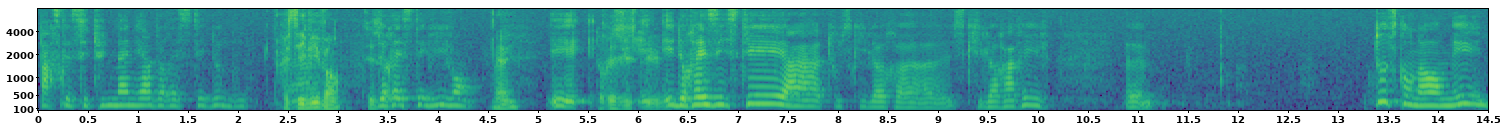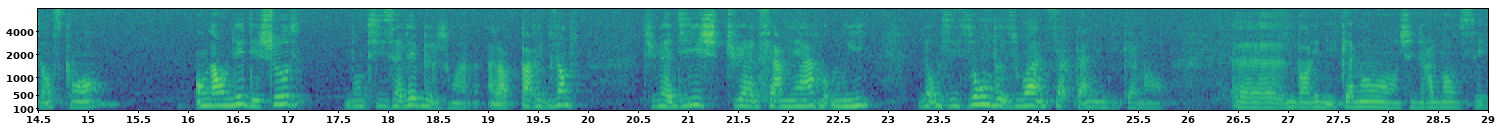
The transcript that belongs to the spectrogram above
Parce que c'est une manière de rester debout. Rester hein, vivant. De ça. rester vivant. Ouais. Et, De résister. et, et de résister à tout ce qui leur, euh, ce qui leur arrive. Euh, tout ce qu'on a emmené dans ce camp, on a emmené des choses dont ils avaient besoin. Alors, par exemple, tu m'as dit, tu es infirmière, oui. Donc, ils ont besoin de certains médicaments. Euh, les médicaments, généralement, c'est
